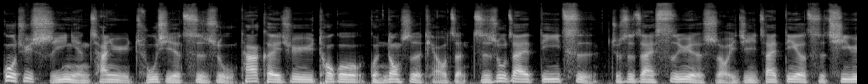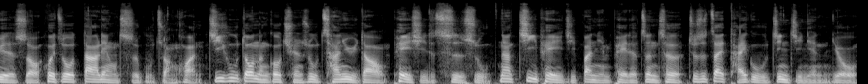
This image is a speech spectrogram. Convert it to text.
过去十一年参与除息的次数，它可以去透过滚动式的调整，指数在第一次就是在四月的时候，以及在第二次七月的时候，会做大量持股转换，几乎都能够全数参与到。配息的次数，那季配以及半年配的政策，就是在台股近几年有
